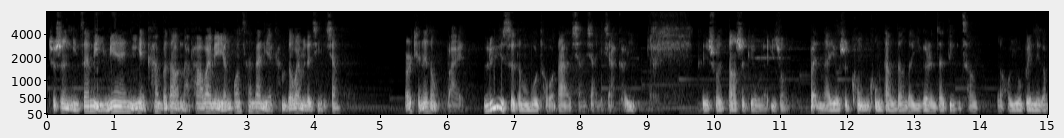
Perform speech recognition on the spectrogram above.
就是你在里面你也看不到，哪怕外面阳光灿烂，你也看不到外面的景象。而且那种白绿色的木头，大家想象一下，可以可以说当时给我一种本来又是空空荡荡的一个人在顶层，然后又被那个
